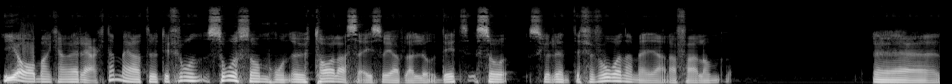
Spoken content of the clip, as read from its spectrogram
Ja, man kan väl räkna med att utifrån så som hon uttalar sig så jävla luddigt så skulle det inte förvåna mig i alla fall om eh,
